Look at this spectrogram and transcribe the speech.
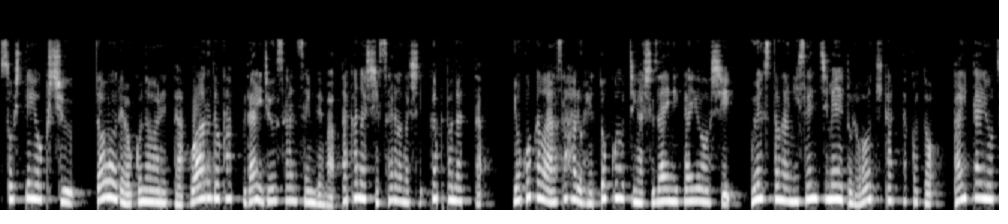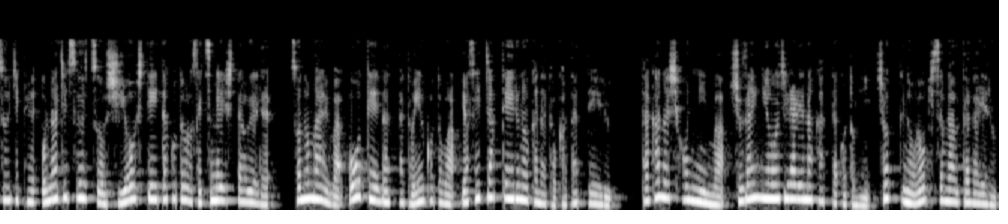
そして翌週、ザオーで行われたワールドカップ第13戦では高梨沙羅が失格となった。横川朝春ヘッドコーチが取材に対応し、ウエストが2センチメートル大きかったこと、大会を通じて同じスーツを使用していたことを説明した上で、その前は OK だったということは痩せちゃっているのかなと語っている。高梨本人は取材に応じられなかったことにショックの大きさが伺える。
